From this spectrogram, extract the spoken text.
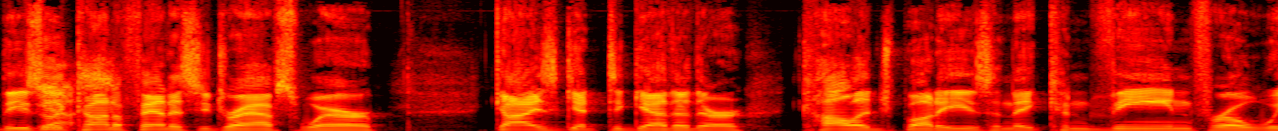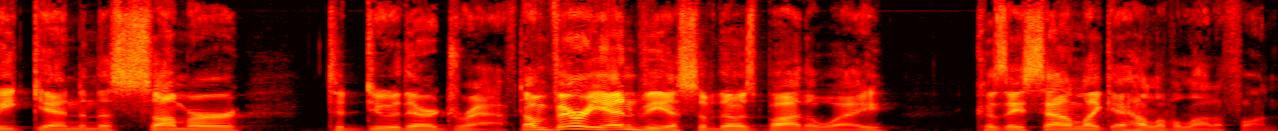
These yes. are the kind of fantasy drafts where guys get together, they're college buddies, and they convene for a weekend in the summer to do their draft. I'm very envious of those, by the way, because they sound like a hell of a lot of fun.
